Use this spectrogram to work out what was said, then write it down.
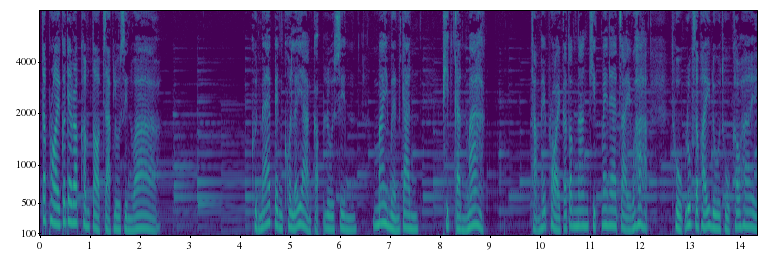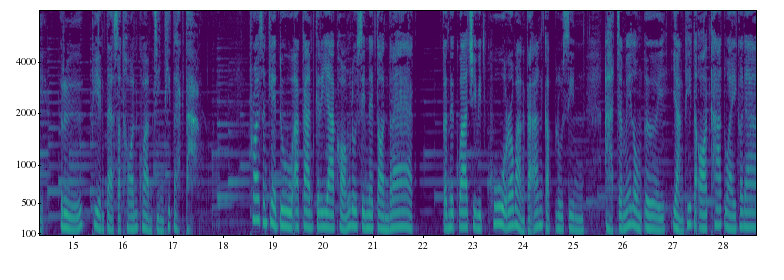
แต่พลอยก็ได้รับคำตอบจากลูซินว่า คุณแม่เป็นคนละอย่างกับลูซิน ไม่เหมือนกัน ผิดกันมากทำให้พลอยก็ต้องนั่งคิดไม่แน่ใจว่า ถูกลูกสะพ้ยดูถูกเข้าให้ หรือเพียงแต่สะท้อนความจริงที่แตกต่างพลอยสังเกตดูอาการกริยาของลูซินในตอนแรก ก็นึกว่าชีวิตคู่ระหว่างตาอั้นกับลูซิน อาจจะไม่ลงเอยอย่างที่ตาออสคาดไว้ก็ได้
